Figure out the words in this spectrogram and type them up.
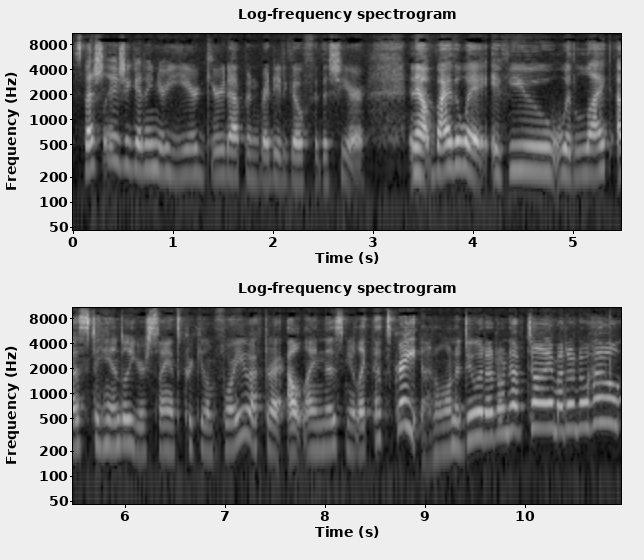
especially as you're getting your year geared up and ready to go for this year. Now, by the way, if you would like us to handle your science curriculum for you after I outline this and you're like, that's great, I don't want to do it, I don't have time, I don't know how,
